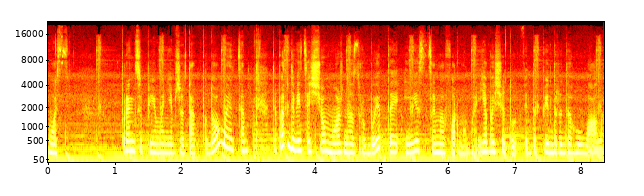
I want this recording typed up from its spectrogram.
Ось. В принципі, мені вже так подобається. Тепер дивіться, що можна зробити із цими формами. Я би ще тут підредагувала.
